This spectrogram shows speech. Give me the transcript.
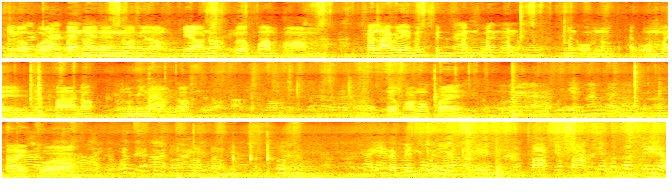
ใส่กับขัวลงไปน้อยนึงเนาะพี่น้องแก้วเนาะเพื่อความหอมแต่หลายประเด็นมันเป็นมันมันมันมันอมน้ำอมไอ้น้ำปลาเนาะมันมีน้ำเนาะเติมหอมลงไปใส่ตัว ไทยเราเป็นผู้เฮียนสิปากแกปากแก่บ่แก้ว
